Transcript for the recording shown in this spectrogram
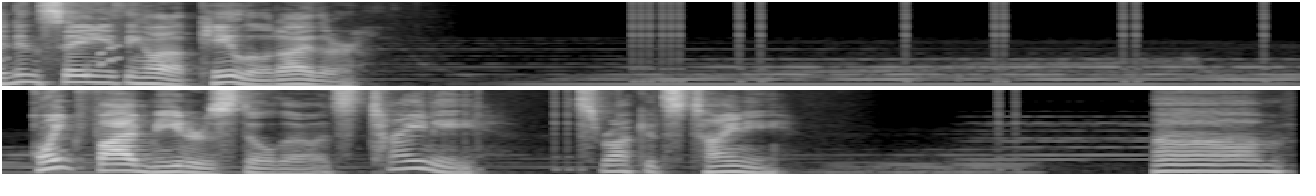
They didn't say anything about a payload either. 0.5 meters still, though. It's tiny. This rocket's tiny. Um,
